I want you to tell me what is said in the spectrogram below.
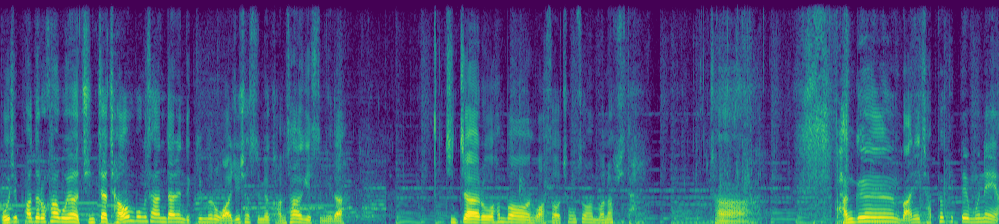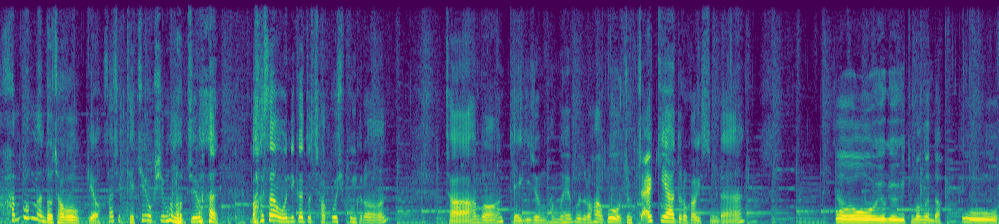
모집하도록 하고요. 진짜 자원봉사 한다는 느낌으로 와주셨으면 감사하겠습니다. 진짜로 한번 와서 청소 한번 합시다. 자, 방금 많이 잡혔기 때문에 한 번만 더 잡아볼게요. 사실 개체 욕심은 없지만 막상 오니까 또 잡고 싶은 그런. 자, 한번 대기 좀 한번 해보도록 하고 좀 짧게 하도록 하겠습니다. 오, 오 여기 여기 도망간다. 오, 오,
